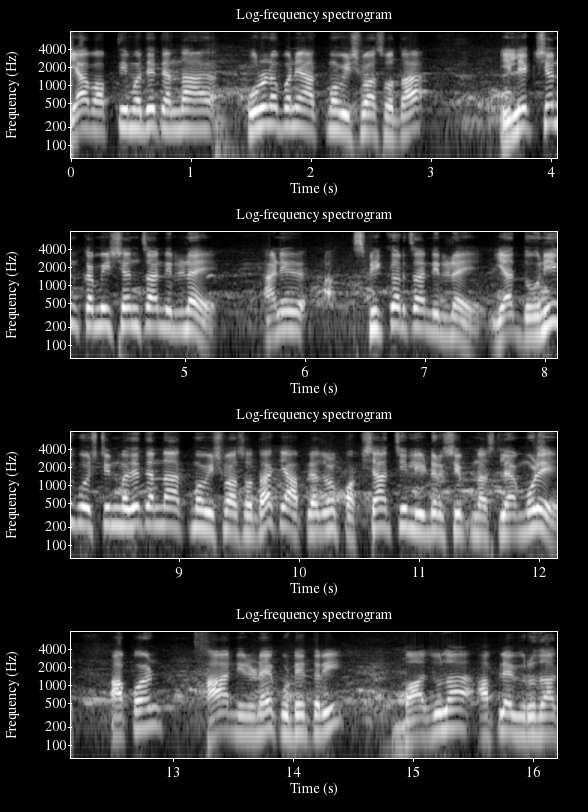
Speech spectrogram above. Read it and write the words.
या बाबतीमध्ये त्यांना पूर्णपणे आत्मविश्वास होता. इलेक्शन कमिशनचा निर्णय आणि स्पीकरचा निर्णय. या दोन्ही गोष्टींमध्ये त्यांना आत्मविश्वास होता की आपल्याजवळ पक्षाची लिडरशिप नसल्यामुळे आपण हा निर्णय कुठेतरी बाजूला आपल्या विरोधात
